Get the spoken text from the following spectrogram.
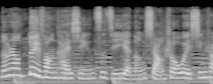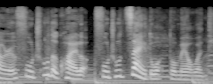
能让对方开心，自己也能享受为心上人付出的快乐，付出再多都没有问题。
